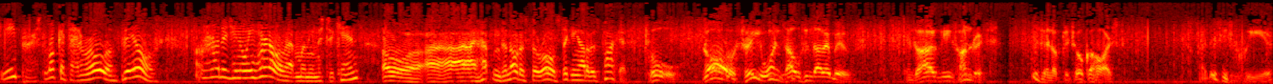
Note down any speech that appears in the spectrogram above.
Jeepers, look at that roll of bills. Well, how did you know he had all that money, Mr. Kent? Oh, uh, I, I happened to notice the roll sticking out of his pocket. Two. No, three one thousand dollar bills. And all these hundreds. It's enough to choke a horse. Now, this is queer.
